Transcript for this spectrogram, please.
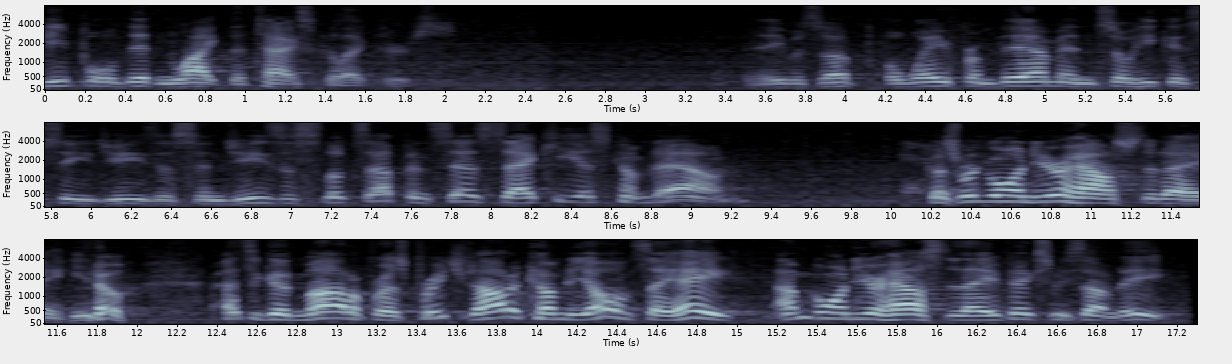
people didn't like the tax collectors. He was up away from them, and so he could see Jesus. And Jesus looks up and says, Zacchaeus, come down. Because we're going to your house today. You know, that's a good model for us preachers. I ought to come to y'all and say, hey, I'm going to your house today. Fix me something to eat.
